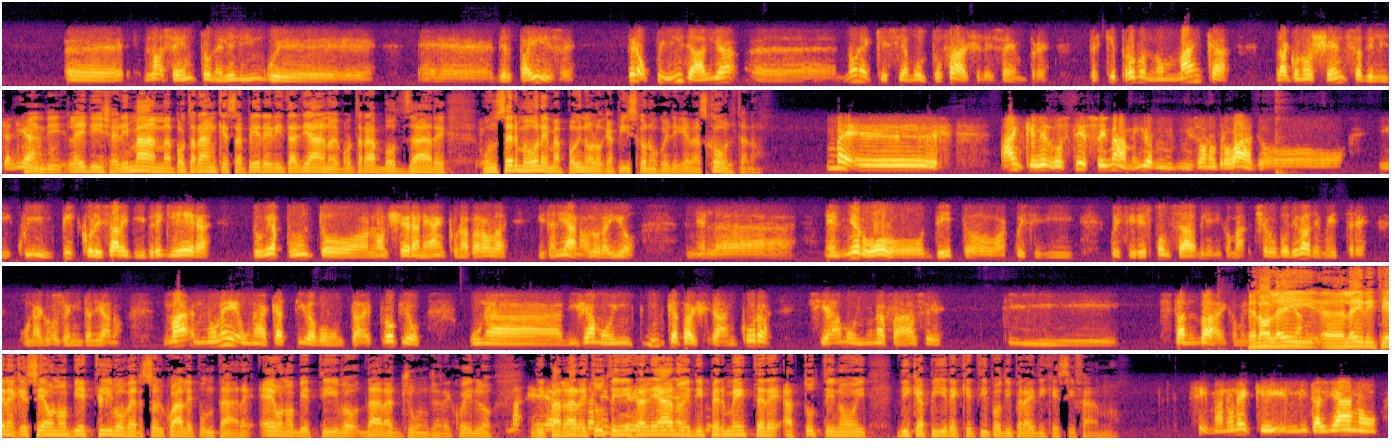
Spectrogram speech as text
eh, la sento nelle lingue eh, del paese. Però qui in Italia eh, non è che sia molto facile sempre, perché proprio non manca la conoscenza dell'italiano. Quindi lei dice l'imam potrà anche sapere l'italiano e potrà abbozzare un sermone, ma poi non lo capiscono quelli che l'ascoltano. Beh, eh, anche lo stesso imam, io mi, sono trovato eh, qui in piccole sale di preghiera dove appunto non c'era neanche una parola italiana, allora io nel, nel mio ruolo ho detto a questi, di, questi responsabili, dico ma ce lo potevate mettere una cosa in italiano? Ma non è una cattiva volontà, è proprio una diciamo in, incapacità, ancora siamo in una fase di stand-by. Però lei, eh, lei, ritiene che sia un obiettivo verso il quale puntare, è un obiettivo da raggiungere, quello di parlare tutti in italiano e di permettere a tutti noi di capire che tipo di prediche si fanno. Sì, ma non è che l'italiano,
